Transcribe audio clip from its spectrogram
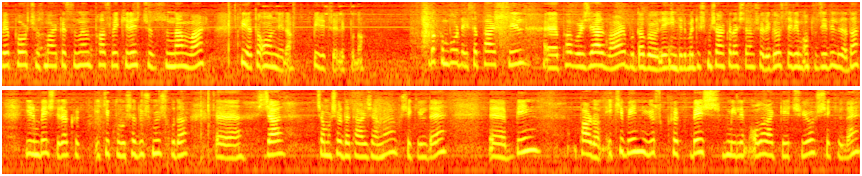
Ve Porçuz markasının pas ve kireç çözüsünden var. Fiyatı 10 lira. 1 litrelik bu da. Bakın burada ise Persil e, Power Gel var. Bu da böyle indirime düşmüş arkadaşlarım. Şöyle göstereyim. 37 liradan 25 lira 42 kuruşa düşmüş. Bu da e, jel çamaşır deterjanı bu şekilde. E, 1000 pardon 2145 milim olarak geçiyor şekilde.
